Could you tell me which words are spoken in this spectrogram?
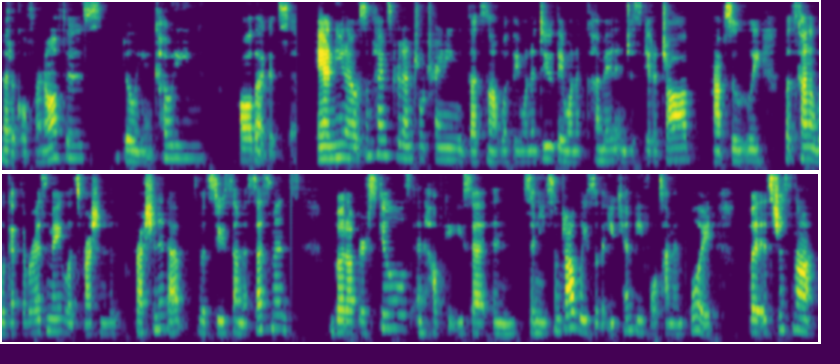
medical front office, billing and coding, all that good stuff. And, you know, sometimes credential training, that's not what they want to do. They want to come in and just get a job. Absolutely. Let's kind of look at the resume. Let's freshen it, freshen it up. Let's do some assessments, build up your skills, and help get you set and send you some job leads so that you can be full time employed. But it's just not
